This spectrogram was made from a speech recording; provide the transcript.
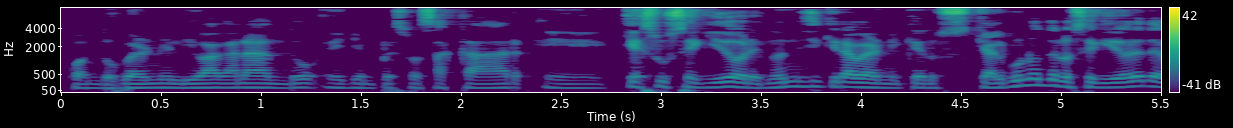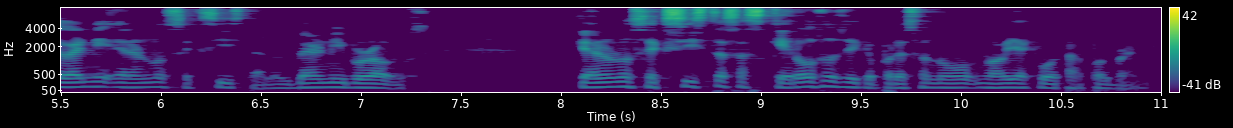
cuando Bernie le iba ganando, ella empezó a sacar eh, que sus seguidores, no ni siquiera Bernie, que, que algunos de los seguidores de Bernie eran unos sexistas, los Bernie Bros, que eran unos sexistas asquerosos y que por eso no, no había que votar por Bernie.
